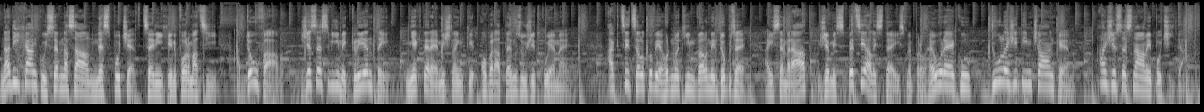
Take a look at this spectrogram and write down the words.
Na dýchánku jsem nasál nespočet cených informací a doufám, že se svými klienty některé myšlenky obratem zužitkujeme. Akci celkově hodnotím velmi dobře a jsem rád, že my specialisté jsme pro Heuréku důležitým článkem a že se s námi počítá.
